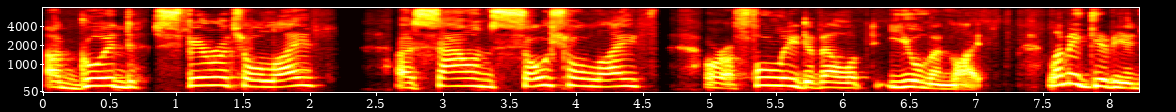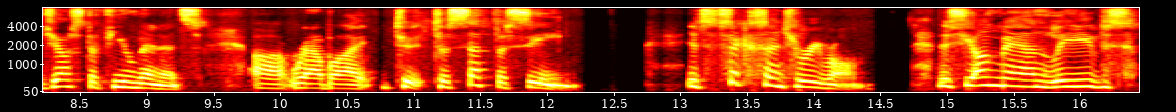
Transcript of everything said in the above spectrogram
a good spiritual life, a sound social life, or a fully developed human life. Let me give you just a few minutes, uh, Rabbi, to, to set the scene. It's sixth century Rome. This young man leaves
